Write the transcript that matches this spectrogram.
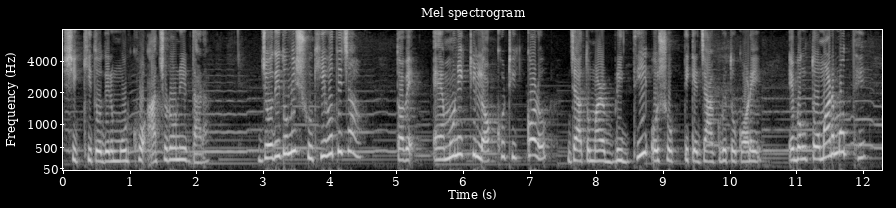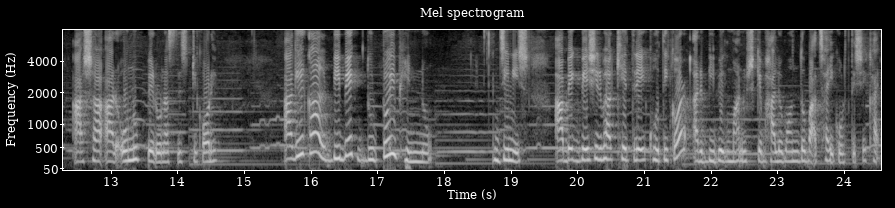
শিক্ষিতদের মূর্খ আচরণের দ্বারা। যদি তুমি সুখী হতে চাও, তবে এমন একটি লক্ষ্য ঠিক করো যা তোমার বৃদ্ধি ও শক্তিকে জাগ্রত করে এবং তোমার মধ্যে আশা আর অনুপ্রেরণা সৃষ্টি করে। আগেকাল বিবেক দুটোই ভিন্ন। জিনিস। আবেগ বেশিরভাগ ক্ষেত্রেই ক্ষতিকর আর বিবেক মানুষকে ভালো মন্দ বাছাই করতে শেখায়।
